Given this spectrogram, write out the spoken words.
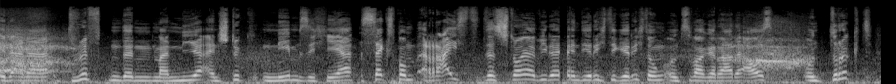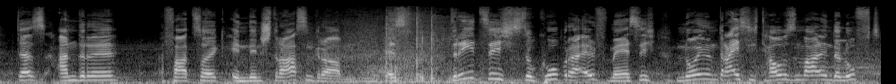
in einer driftenden Manier ein Stück neben sich her. Sexbomb reißt das Steuer wieder in die richtige Richtung und zwar geradeaus und drückt das andere Fahrzeug in den Straßengraben. Es dreht sich so Cobra 11 mäßig 39.000 Mal in der Luft.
